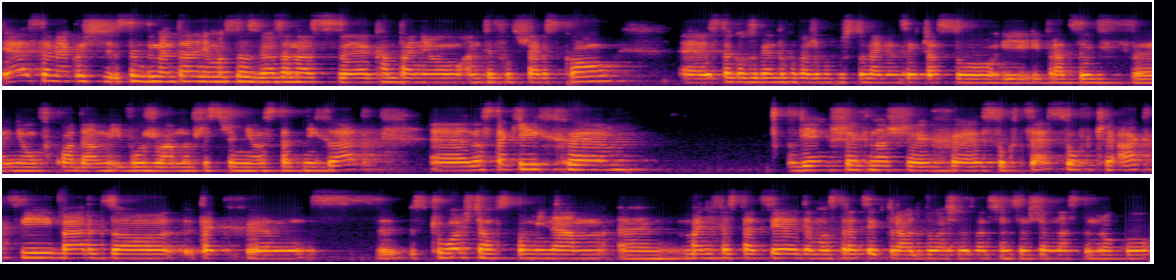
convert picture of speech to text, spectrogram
Ja jestem jakoś sentymentalnie mocno związana z kampanią antyfutrzarską. E, z tego względu chyba, że po prostu najwięcej czasu i, i, pracy w nią wkładam i włożyłam na przestrzeni ostatnich lat. E, no z takich większych naszych sukcesów czy akcji bardzo tak czułością wspominam manifestację, demonstrację, która odbyła się w 2018 roku,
